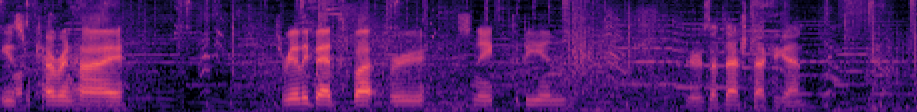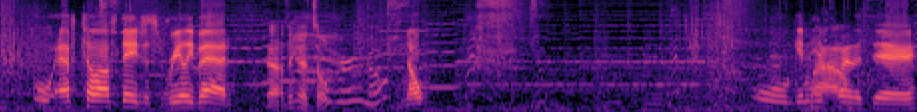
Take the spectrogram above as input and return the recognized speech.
He's recovering high. It's a really bad spot for Snake to be in. there's that dash attack again. Oh, F tilt off stage is really bad. Yeah, I think that's over. No. Nope. Oh, getting hit Wow. by the Dair.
